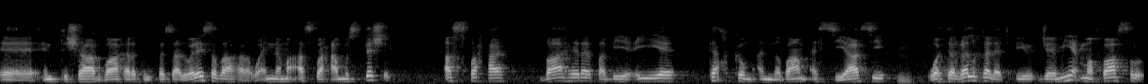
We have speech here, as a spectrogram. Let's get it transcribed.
آه، انتشار ظاهرة الفساد وليس ظاهرة وإنما أصبح مستشري أصبح ظاهرة طبيعية تحكم النظام السياسي وتغلغلت في جميع مفاصل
